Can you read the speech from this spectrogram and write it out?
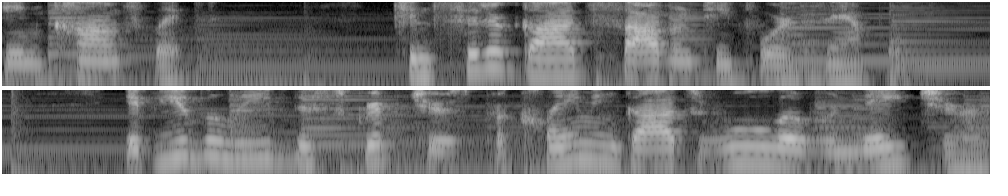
in conflict. Consider God's sovereignty, for example. If you believe the scriptures proclaiming God's rule over nature,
